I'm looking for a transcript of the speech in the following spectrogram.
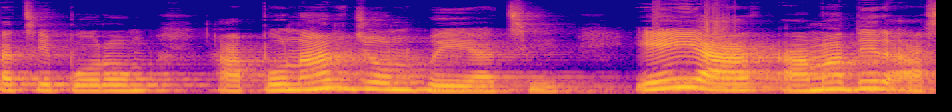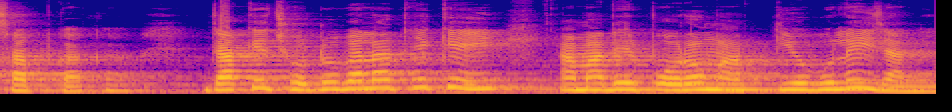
কাছে পরম আপনার জন হয়ে আছে। এই আমাদের আসাপ কাকা, যাকে ছোটবেলা থেকেই আমাদের পরম আত্মীয় বলেই জানি,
